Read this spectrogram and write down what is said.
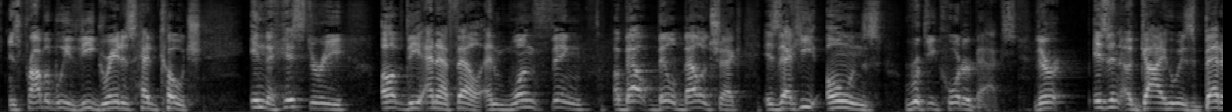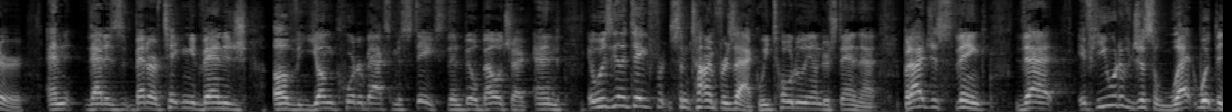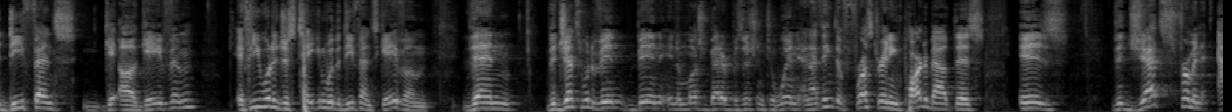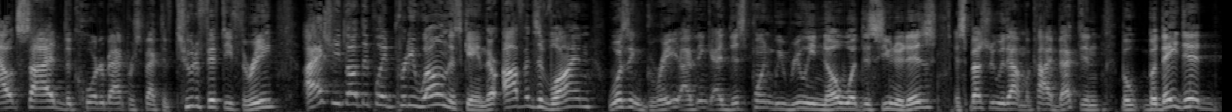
is probably the greatest head coach in the history of the NFL. And one thing about Bill Belichick is that he owns rookie quarterbacks. There isn't a guy who is better and that is better of taking advantage of young quarterbacks' mistakes than Bill Belichick. And it was going to take some time for Zach. We totally understand that. But I just think that if he would have just let what the defense uh, gave him, if he would have just taken what the defense gave him, then the Jets would have been, been in a much better position to win. And I think the frustrating part about this is the Jets, from an outside the quarterback perspective, 2 to 53, I actually thought they played pretty well in this game. Their offensive line wasn't great. I think at this point we really know what this unit is, especially without Mekhi Becton. But, but they did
